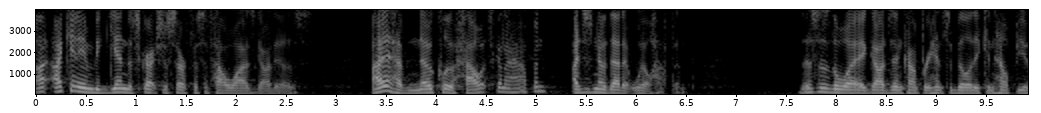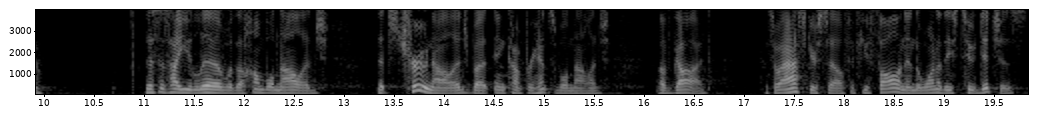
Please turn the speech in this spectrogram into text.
I, I can't even begin to scratch the surface of how wise God is. I have no clue how it's going to happen. I just know that it will happen. This is the way God's incomprehensibility can help you. This is how you live with a humble knowledge that's true knowledge, but incomprehensible knowledge of God. And so ask yourself if you've fallen into one of these two ditches,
